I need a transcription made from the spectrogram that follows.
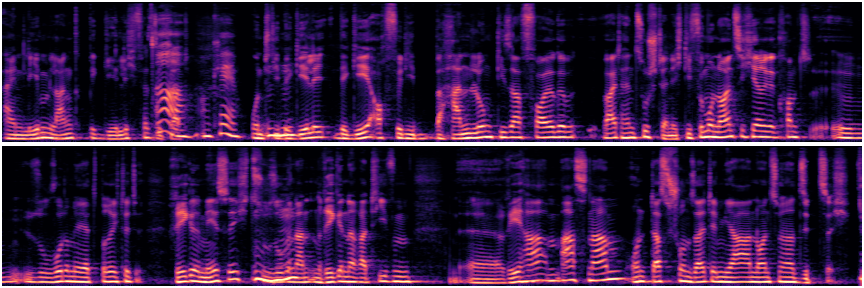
ein Leben lang begehlich versichert. Ah, okay. Und die mhm. BG, BG auch für die Behandlung dieser Folge weiterhin zuständig. Die 95-Jährige kommt, äh, so wurde mir jetzt berichtet, regelmäßig zu mhm. sogenannten regenerativen äh, Reha-Maßnahmen und das schon seit dem Jahr 1970.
